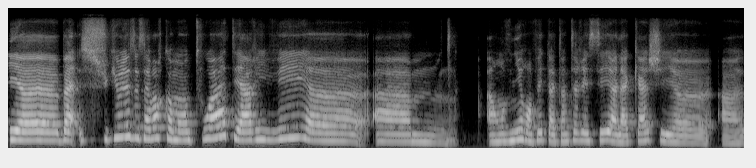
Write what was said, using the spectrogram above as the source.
Et euh, bah, je suis curieuse de savoir comment toi, tu es arrivé euh, à, à en venir en fait à t'intéresser à la cache et euh, à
